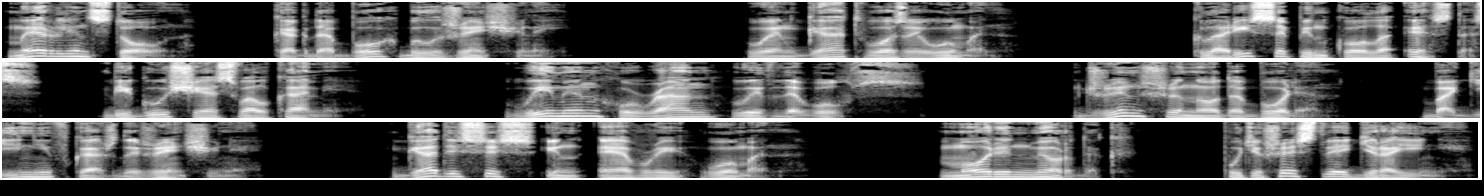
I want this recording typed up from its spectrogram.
Мерлин Стоун. Когда Бог был женщиной. When God was a woman. Клариса Пинкола Эстас. Бегущая с волками. Women who run with the wolves. Джин Шинода Болен. Богини в каждой женщине. Goddesses in every woman. Морин Мёрдок. Путешествие героини.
